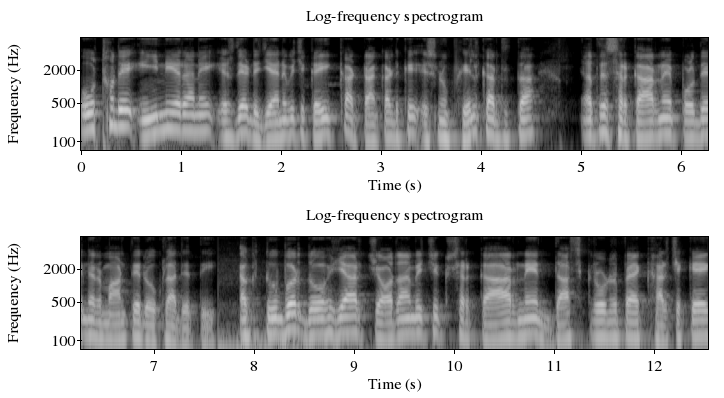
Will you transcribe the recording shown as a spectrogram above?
ਉੱਥੋਂ ਦੇ ਇੰਜੀਨੀਅਰਾਂ ਨੇ ਇਸ ਦੇ ਡਿਜ਼ਾਈਨ ਵਿੱਚ ਕਈ ਘਾਟਾਂ ਕੱਢ ਕੇ ਇਸ ਨੂੰ ਫੇਲ ਕਰ ਦਿੱਤਾ। ਅਤੇ ਸਰਕਾਰ ਨੇ ਪੁਲ ਦੇ ਨਿਰਮਾਣ ਤੇ ਰੋਕ ਲਾ ਦਿੱਤੀ। ਅਕਤੂਬਰ 2014 ਵਿੱਚ ਸਰਕਾਰ ਨੇ 10 ਕਰੋੜ ਰੁਪਏ ਖਰਚ ਕੇ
